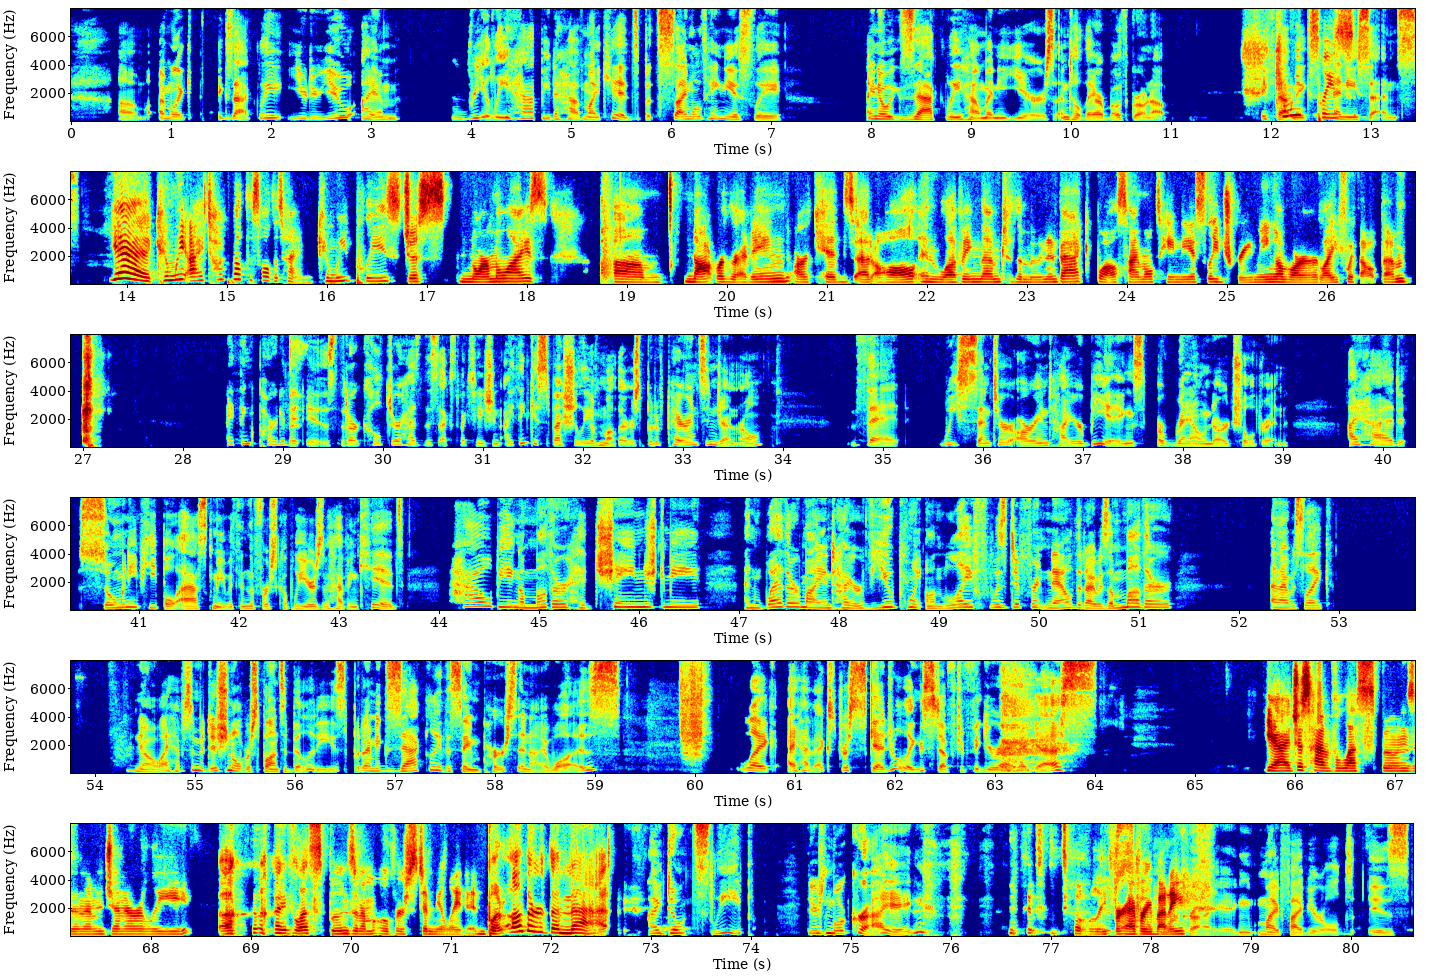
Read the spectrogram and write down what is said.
Um, I'm like, exactly, you do you. I am really happy to have my kids, but simultaneously, I know exactly how many years until they are both grown up. If Can that makes please- any sense. Yeah can we i talk about this all the time can we please just normalize um not regretting our kids at all and loving them to the moon and back while simultaneously dreaming of our life without them I think part of it is that our culture has this expectation, I think especially of mothers, but of parents in general, that we center our entire beings around our children. I had so many people ask me within the first couple years of having kids how being a mother had changed me and whether my entire viewpoint on life was different now that I was a mother. And I was like, no, I have some additional responsibilities, but I'm exactly the same person I was. Like, I have extra scheduling stuff to figure out, I guess. Yeah, I just have less spoons and I'm generally uh, I have less spoons and I'm overstimulated. But other than that, I don't sleep. There's more crying. totally There's for everybody. crying. My five year old is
